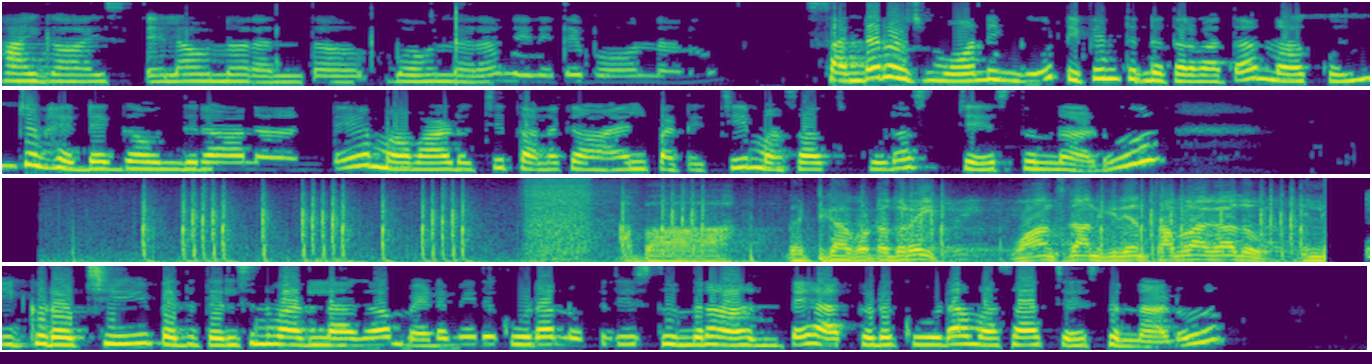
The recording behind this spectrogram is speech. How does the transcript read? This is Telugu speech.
హాయ్ గాయ్స్ ఎలా ఉన్నారు? అంతా బాగున్నారా? నేనైతే బాగున్నాను. సండే రోజు మార్నింగ్ టిఫిన్ తిన్న తర్వాత నాకు కొంచెం హెడేక్గా ఉందిరా అని అంటే మా వాడు వచ్చి తలకి ఆయిల్ పట్టించి మసాజ్ కూడా చేస్తున్నాడు. అబ్బా గట్టిగా కొట్టదురై వాంచడానికి ఇదేం తబలా కాదు. ఇక్కడ వచ్చి పెద్ద తెలిసిన వాడిలాగా మెడ మీద కూడా నొప్పి తీస్తుందిరా అంటే అక్కడ కూడా మసాజ్ చేస్తున్నాడు.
